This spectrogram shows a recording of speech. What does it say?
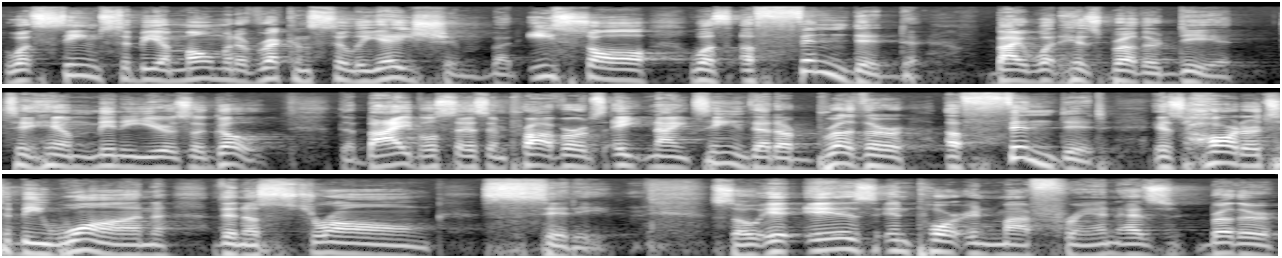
what seems to be a moment of reconciliation. But Esau was offended by what his brother did to him many years ago. The Bible says in Proverbs 8:19 that a brother offended is harder to be won than a strong city. So it is important, my friend, as brother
